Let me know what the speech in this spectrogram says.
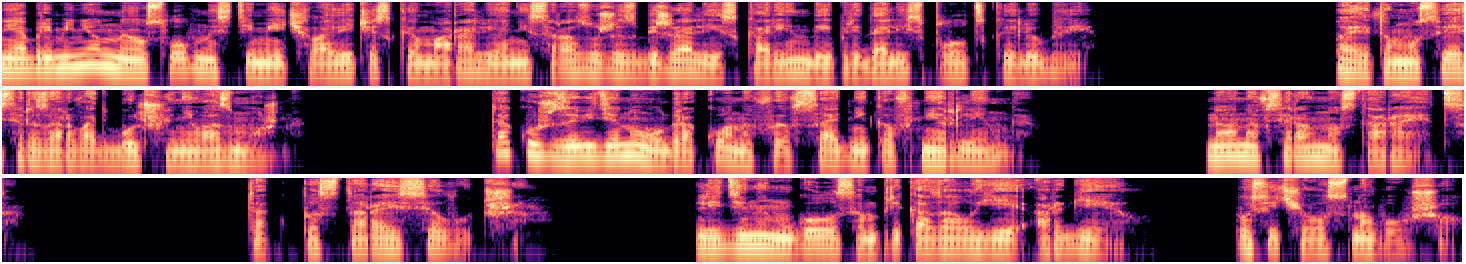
Не обремененные условностями и человеческой моралью, они сразу же сбежали из Каринды и предались плотской любви. Поэтому связь разорвать больше невозможно. Так уж заведено у драконов и всадников Нерлинга. Но она все равно старается. Так постарайся лучше. Ледяным голосом приказал ей Аргейл, после чего снова ушел.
